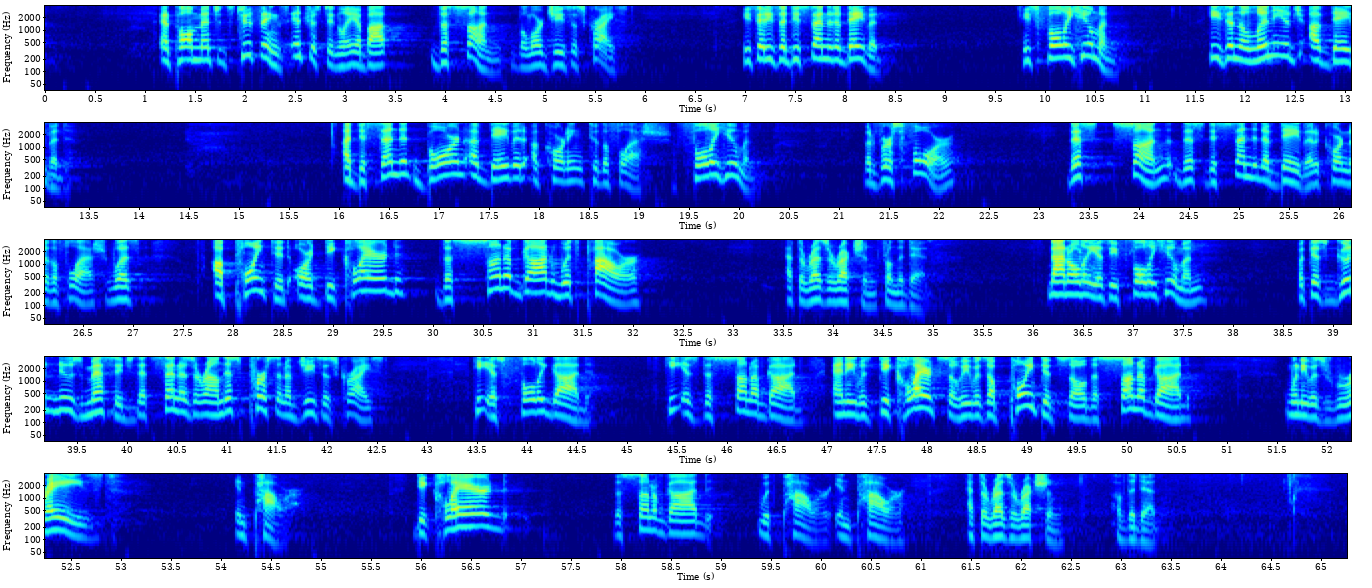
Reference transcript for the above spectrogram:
And Paul mentions two things, interestingly, about the Son, the Lord Jesus Christ. He said he's a descendant of David, he's fully human, he's in the lineage of David a descendant born of David according to the flesh, fully human. But verse 4 this son, this descendant of David according to the flesh, was appointed or declared the Son of God with power at the resurrection from the dead. Not only is he fully human, but this good news message that centers around this person of Jesus Christ, he is fully God. He is the Son of God, and he was declared so. He was appointed so, the Son of God, when he was raised in power. Declared the Son of God with power, in power, at the resurrection of the dead.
